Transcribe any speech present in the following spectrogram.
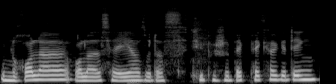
ein Roller. Roller ist ja eher so das typische Backpacker-Geding.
